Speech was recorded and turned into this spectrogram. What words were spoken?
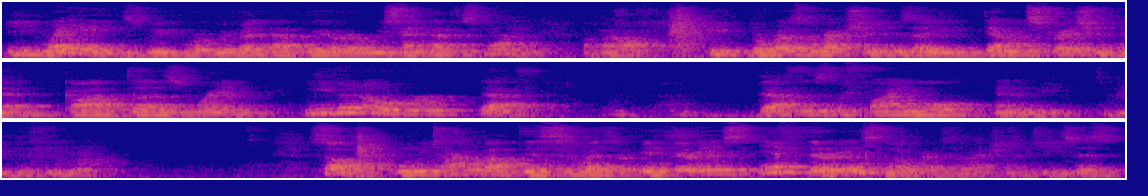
He reigns. We, we read that, we, or we sang that this morning about he, the resurrection is a demonstration that God does reign, even over death. Death is the final enemy to be defeated. So when we talk about this if there is if there is no resurrection of Jesus,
